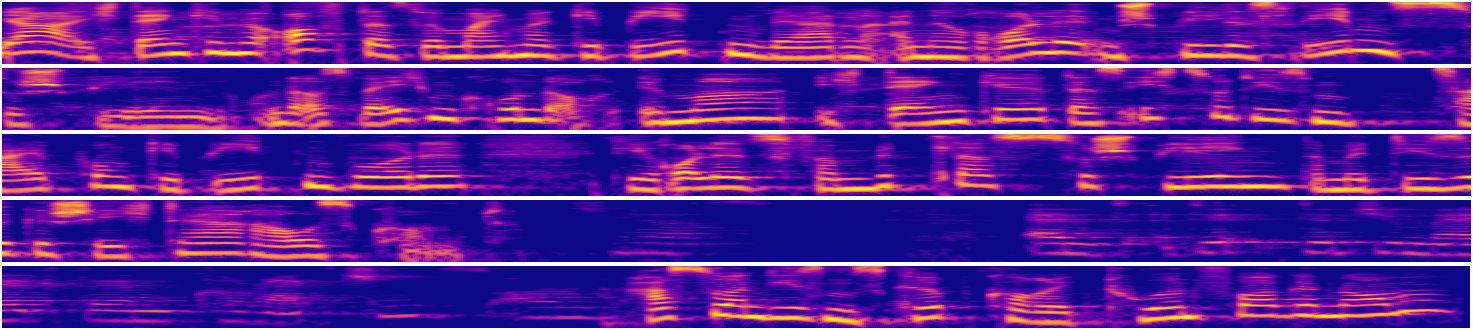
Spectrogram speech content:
Ja, ich denke mir oft, dass wir manchmal gebeten werden, eine Rolle im Spiel des Lebens zu spielen. Und aus welchem Grund auch immer, ich denke, dass ich zu diesem Zeitpunkt gebeten wurde, die Rolle des Vermittlers zu spielen, damit diese Geschichte herauskommt. Hast du an diesem Skript Korrekturen vorgenommen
